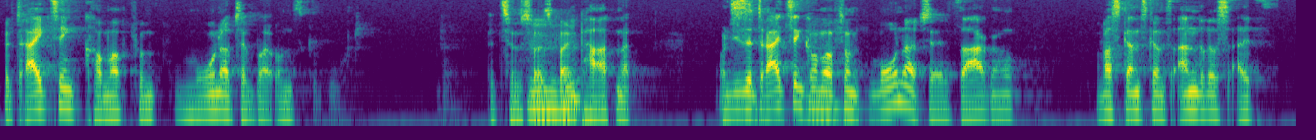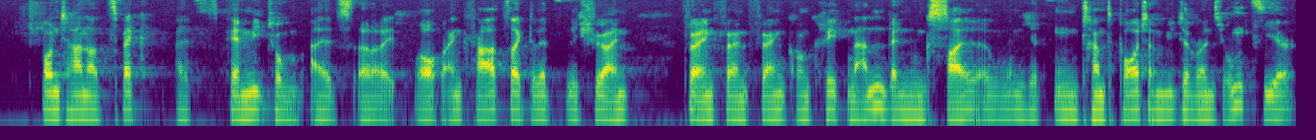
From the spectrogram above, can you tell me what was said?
für 13,5 Monate bei uns gebucht. Beziehungsweise mhm. beim Partner. Und diese 13,5 Monate sagen was ganz, ganz anderes als spontaner Zweck, als Vermietung, als äh, ich brauche ein Fahrzeug letztlich für, ein, für, ein, für, ein, für einen konkreten Anwendungsfall. Wenn ich jetzt einen Transporter miete, weil ich umziehe,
